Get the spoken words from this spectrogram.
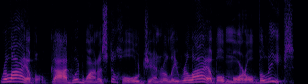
reliable. God would want us to hold generally reliable moral beliefs.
